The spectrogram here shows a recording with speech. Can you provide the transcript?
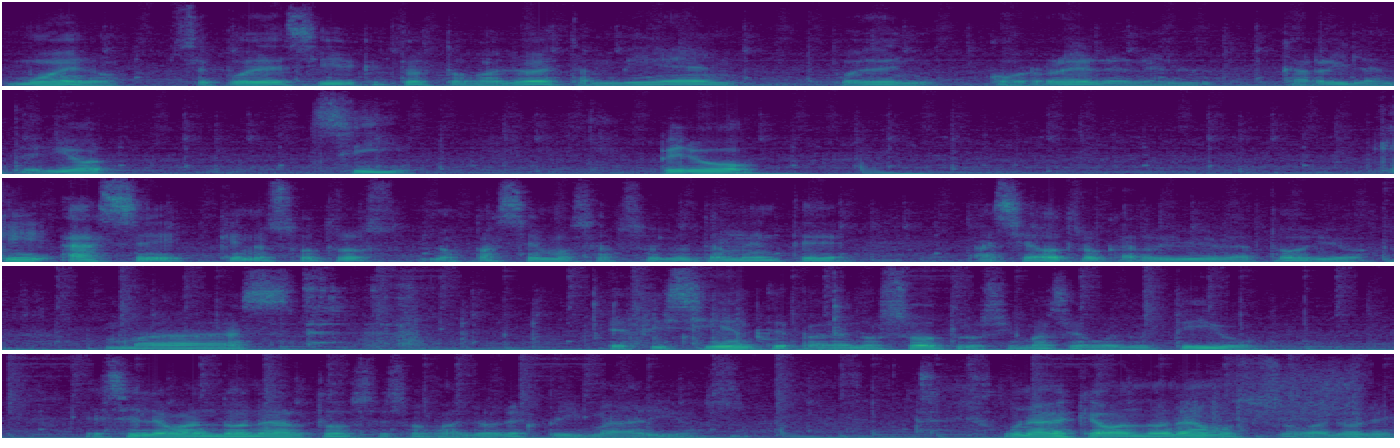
Bueno, se puede decir que todos estos valores también pueden correr en el carril anterior. Sí, pero ¿qué hace que nosotros nos pasemos absolutamente hacia otro carril vibratorio más eficiente para nosotros y más evolutivo? Es el abandonar todos esos valores primarios. Una vez que abandonamos esos valores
